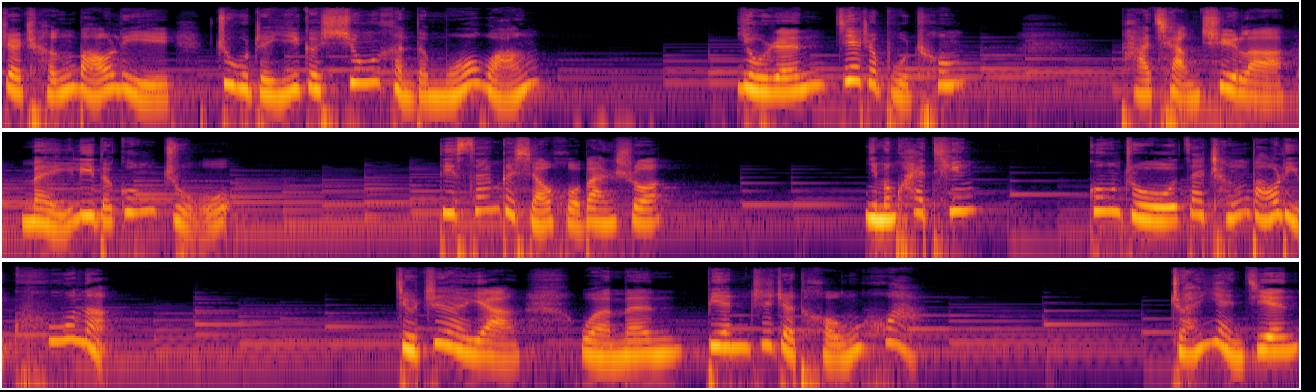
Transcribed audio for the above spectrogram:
这城堡里住着一个凶狠的魔王。”有人接着补充。他抢去了美丽的公主。第三个小伙伴说：“你们快听，公主在城堡里哭呢。”就这样，我们编织着童话。转眼间，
